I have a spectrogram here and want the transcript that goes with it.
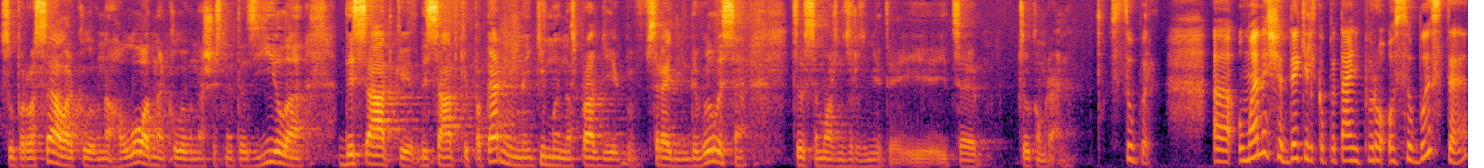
супервесела, коли вона голодна, коли вона щось не те з'їла. Десятки, десятки патернів, на які ми насправді якби в середній дивилися. Це все можна зрозуміти, і, і це цілком реально. Супер. Е, у мене ще декілька питань про особисте.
